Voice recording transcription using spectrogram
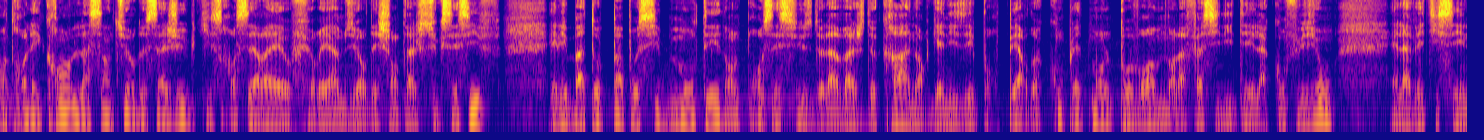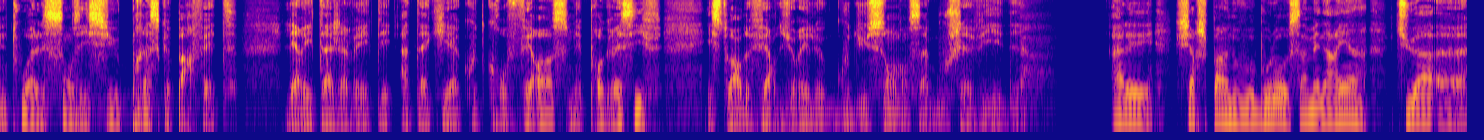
entre l'écran de la ceinture de sa jupe qui se resserrait au fur et à mesure des chantages successifs, et les bateaux pas possibles montés dans le processus de lavage de crâne organisé pour perdre complètement le pauvre homme dans la facilité et la confusion, elle avait tissé une toile sans issue presque parfaite. L'héritage avait été attaqué à coups de crocs féroces mais progressifs, histoire de faire durer le goût du sang dans sa bouche avide. Allez, cherche pas un nouveau boulot, ça mène à rien. Tu as, euh,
